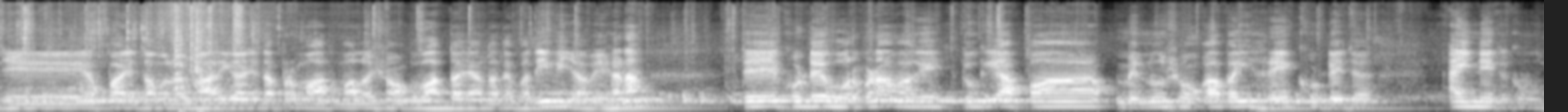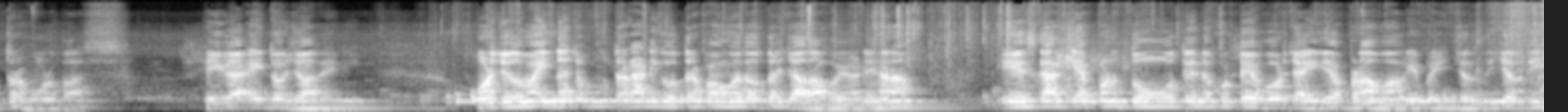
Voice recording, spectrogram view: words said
ਜੇ ਆਪਾਂ ਇਦਾਂ ਮਤਲਬ ਗਾਦੀਆਂ ਜਿੱਦਾਂ ਪ੍ਰਮਾਤਮਾ ਵੱਲੋਂ ਸ਼ੌਂਕ ਵੱਧਦਾ ਜਾਂਦਾ ਤੇ ਵਧੀ ਵੀ ਜਾਵੇ, ਹਨਾ? ਤੇ ਖੁੱਡੇ ਹੋਰ ਬਣਾਵਾਂਗੇ, ਕਿਉਂਕਿ ਆਪਾਂ, ਮੈਨੂੰ ਸ਼ੌਂਕ ਆ ਬਾਈ ਹਰੇਕ ਖੁੱਡੇ 'ਚ ਐਨੇ ਕੁ ਕਬੂਤਰ ਹੋਣ ਬਸ। ਠੀਕ ਆ? ਇਦੋਂ ਜ਼ਿਆਦਾ ਨਹੀਂ। ਹੁਣ ਜਦੋਂ ਮੈਂ ਇਹਨਾਂ 'ਚ ਕਬੂਤਰ ਕੱਢ ਕੇ ਉਧਰ ਪਾਉਂਗਾ ਤਾਂ ਉਧਰ ਜ਼ਿਆਦਾ ਹੋ ਜਾਣੇ, ਹਨਾ? ਇਸ ਕਰਕੇ ਆਪਾਂ ਨੂੰ ਦੋ ਤਿੰਨ ਗੁੱਡੇ ਹੋਰ ਚਾਹੀਦੇ ਆ ਬਣਾਵਾਂਗੇ ਬਈ, ਜਲਦੀ ਜਲਦੀ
